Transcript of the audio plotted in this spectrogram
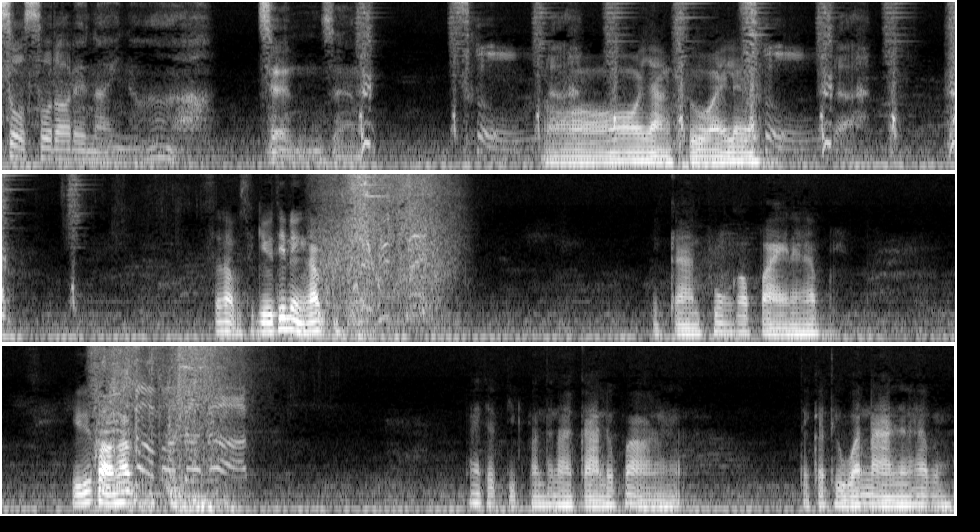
そそられないな全然そう อ๋อ อย่างสวยเลย そうだ สำหรับสกิลที่หนึ่งครับในการพุ่งเข้าไปนะครับสกิลที่สองครับ น่าจะติดพันธนาการหรือเปล่านะฮะแต่ก็ถือว่านานนะครับ そうだ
